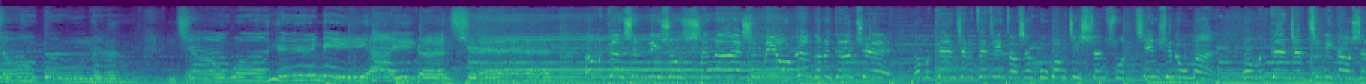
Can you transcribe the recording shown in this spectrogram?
都不能叫我与你爱隔绝。让我们更深地领受神的爱是没有任何的隔绝。让我们更加的在今天早晨不忘记神所拣选的我们。让我们更加的经历到神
